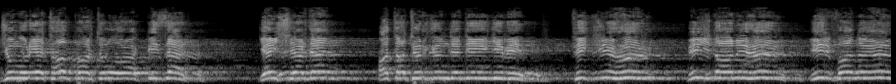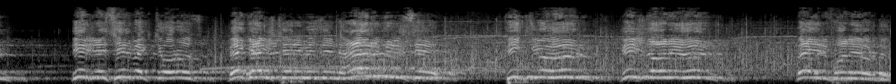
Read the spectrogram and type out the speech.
Cumhuriyet Halk Partili olarak bizler gençlerden Atatürk'ün dediği gibi fikri hür, vicdanı hür, irfanı hür bir nesil bekliyoruz ve gençlerimizin her birisi fikri hür, vicdanı hür ve irfanı hürdür.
